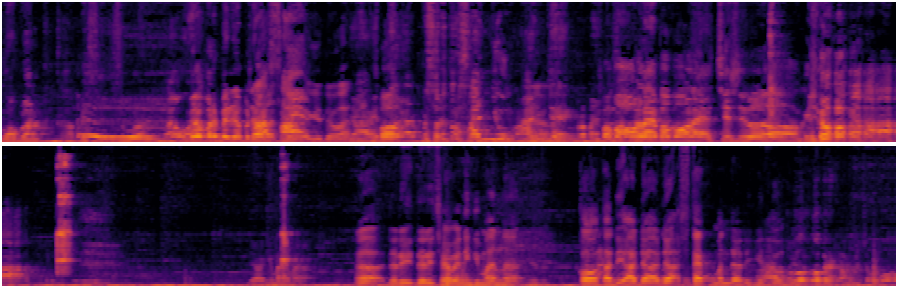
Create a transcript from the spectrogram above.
dua bulan habis itu sebulan lewat. Berbeda pendapat. Kerasa Di- gitu kan. Ya itu episode tersanjung anjing. Berapa? Bapak oleh, bapak oleh, cheers dulu dong. Ya gimana gimana? Ya, dari dari cewek ini gimana gitu. Kalau tadi ada ada statement dari gitu. Ah, gitu. break up sama cowok.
